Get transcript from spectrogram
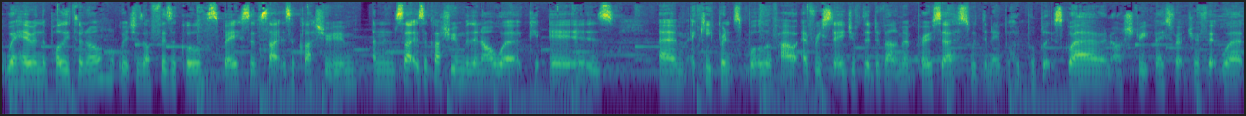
We're here in the Polytunnel, which is our physical space of Site as a Classroom. And Site as a Classroom within our work is um, a key principle of how every stage of the development process with the neighbourhood public square and our street-based retrofit work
